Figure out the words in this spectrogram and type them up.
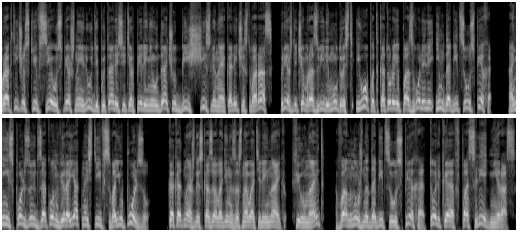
Практически все успешные люди пытались и терпели неудачу бесчисленное количество раз, прежде чем развили мудрость и опыт, которые позволили им добиться успеха. Они используют закон вероятностей в свою пользу. Как однажды сказал один из основателей Nike, Фил Найт, вам нужно добиться успеха только в последний раз.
